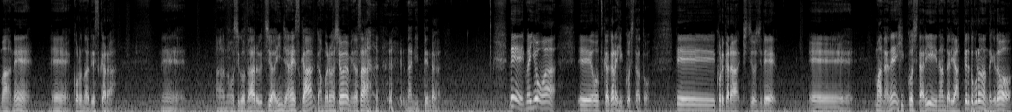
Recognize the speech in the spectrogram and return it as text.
まあね、えー、コロナですから、ねあの、お仕事あるうちはいいんじゃないですか？頑張りましょうよ、皆さん。何言ってんだか。で、まあ、要は、えー、大塚から引っ越したと。で、これから吉祥寺で、えー、まだね、引っ越したり、なんだりやってるところなんだけど、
